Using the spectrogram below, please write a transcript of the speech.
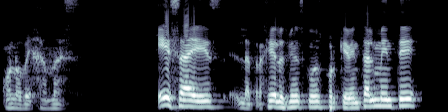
una oveja más. Esa es la tragedia de los bienes comunes porque eventualmente,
